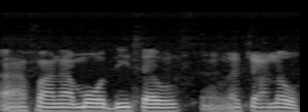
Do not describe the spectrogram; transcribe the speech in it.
I'll find out more details and let y'all know.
